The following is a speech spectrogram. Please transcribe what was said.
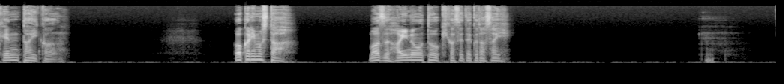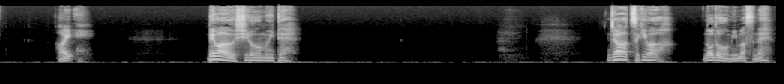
倦怠感。わかりました。まず肺の音を聞かせてください。はい。では、後ろを向いて。じゃあ次は、喉を見ますね。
